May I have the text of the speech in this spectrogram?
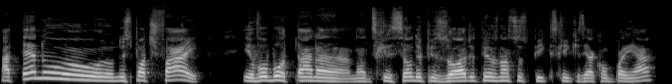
Até no, no Spotify, eu vou botar na, na descrição do episódio, tem os nossos piques, quem quiser acompanhar.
